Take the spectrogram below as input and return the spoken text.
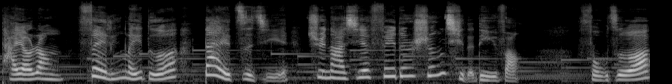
他要让费林雷德带自己去那些飞灯升起的地方，否则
